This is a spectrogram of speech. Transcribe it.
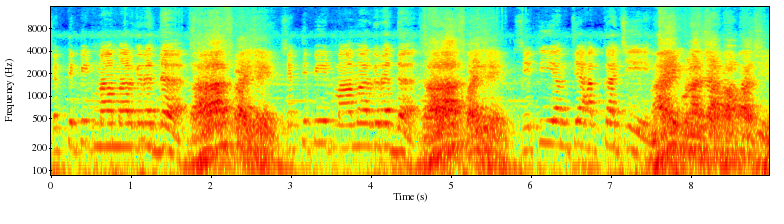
शक्तीपीठ महामार्ग रद्द. झालाच पाहिजे. शक्तीपीठ महामार्ग रद्द. झालाच पाहिजे. शेती आमच्या हक्काची. नाही कुणाच्या बापाची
